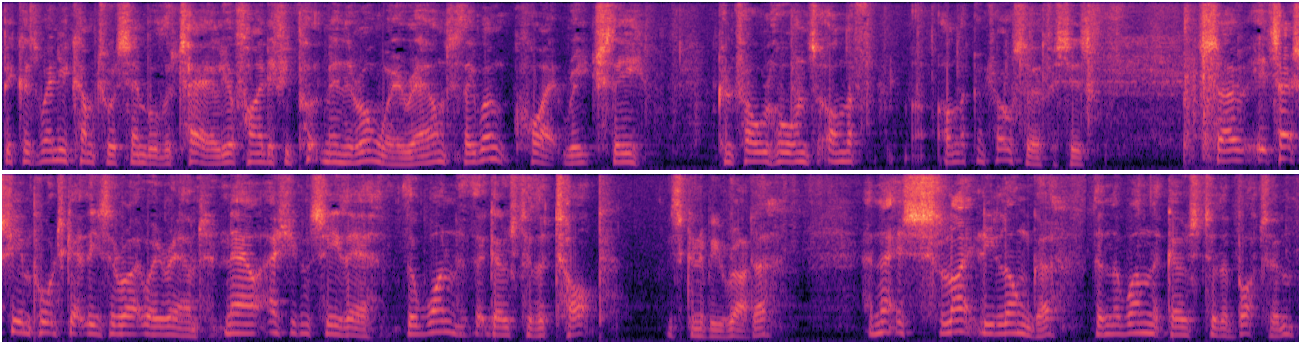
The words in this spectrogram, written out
because when you come to assemble the tail, you'll find if you put them in the wrong way around, they won't quite reach the control horns on the on the control surfaces. So it's actually important to get these the right way around. Now, as you can see there, the one that goes to the top is going to be rudder, and that is slightly longer than the one that goes to the bottom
